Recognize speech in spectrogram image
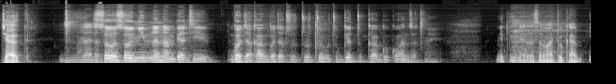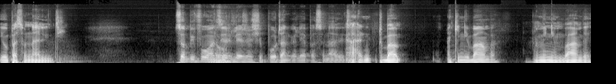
chak so so nyi mnanaambia ti ngoja ka ngoja tu, tu, tu, tu get to cargo kwanza. Mi think naweza sema tu ka- hiyo personality so before wanze relationship utaangalia personality. Ah, akinibamba nami ni mbambe.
